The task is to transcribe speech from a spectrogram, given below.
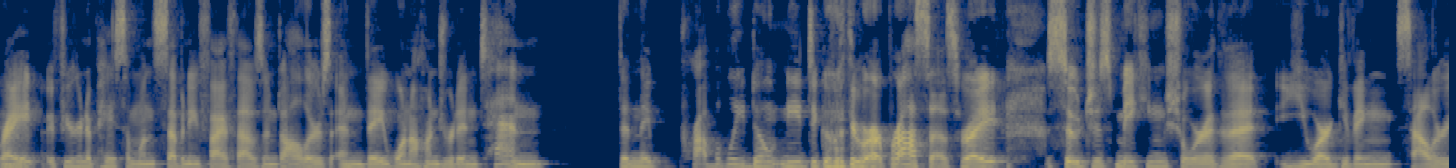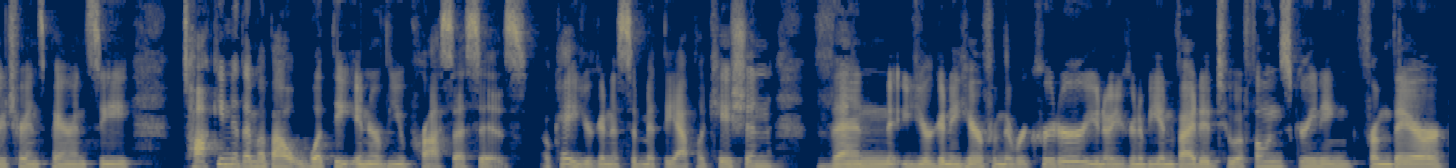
Mm. Right? Mm-hmm. If you're going to pay someone $75,000 and they want 110, then they probably don't need to go through our process, right? So just making sure that you are giving salary transparency, talking to them about what the interview process is. Okay, you're going to submit the application, then you're going to hear from the recruiter, you know, you're going to be invited to a phone screening from there.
